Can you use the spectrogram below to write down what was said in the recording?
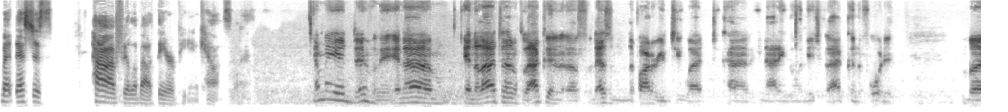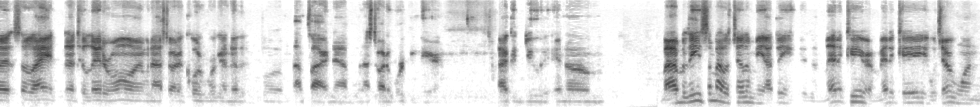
but that's just how I feel about therapy and counseling. I mean, definitely, and um, and a lot of times, cause I couldn't. Uh, that's the part of it too. Why kind of, you know, I didn't go initially. I couldn't afford it. But so I until later on when I started working another. Well, I'm fired now, but when I started working there, I could do it. And um, but I believe somebody was telling me. I think it Medicare or Medicaid, whichever one.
